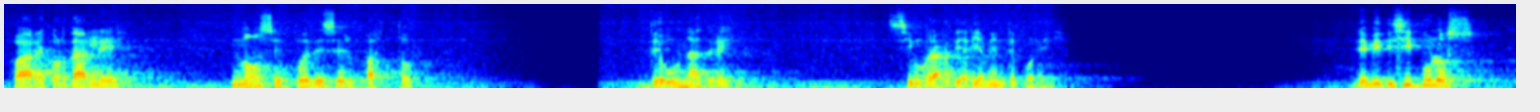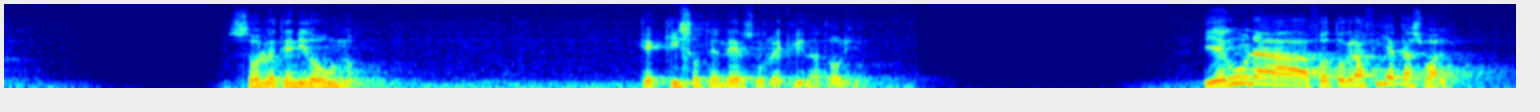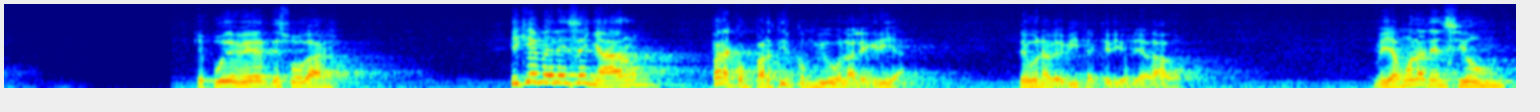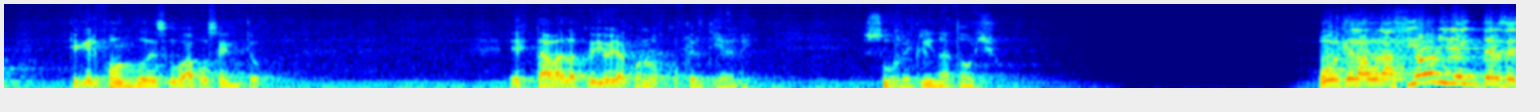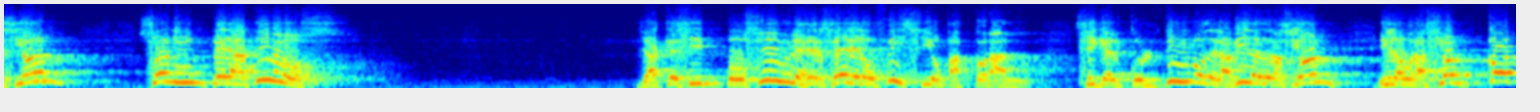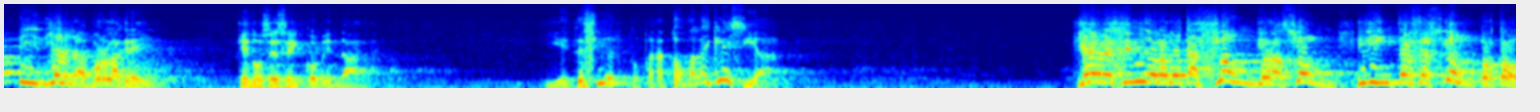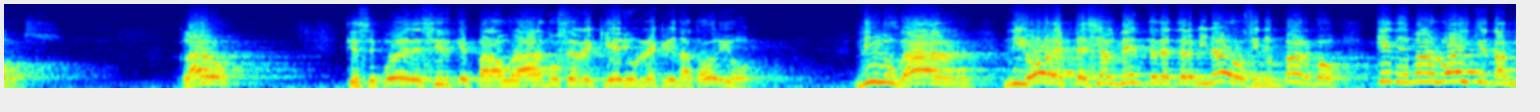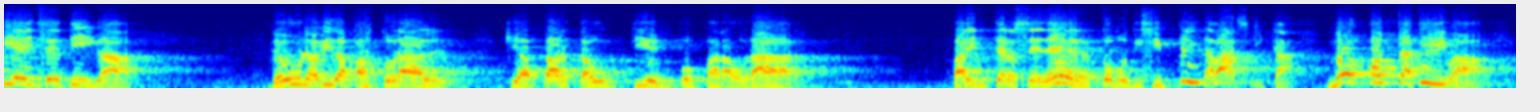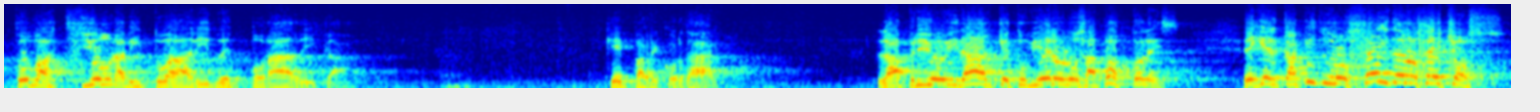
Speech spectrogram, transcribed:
para recordarle, no se puede ser pastor de una grey sin orar diariamente por ella. De mis discípulos, solo he tenido uno que quiso tener su reclinatorio. Y en una fotografía casual que pude ver de su hogar y que me le enseñaron para compartir conmigo la alegría de una bebita que Dios le ha dado. Me llamó la atención que en el fondo de su aposento estaba lo que yo ya conozco que él tiene, su reclinatorio. Porque la oración y la intercesión son imperativos, ya que es imposible ejercer el oficio pastoral sin el cultivo de la vida de oración y la oración cotidiana por la grey que nos es encomendada. Y esto es cierto para toda la iglesia que ha recibido la vocación de oración y de intercesión por todos. Claro que se puede decir que para orar no se requiere un reclinatorio, ni lugar, ni hora especialmente determinado. Sin embargo, ¿qué de malo hay que también se diga de una vida pastoral que aparta un tiempo para orar, para interceder como disciplina básica, no optativa? como acción habitual y no esporádica. ¿Qué para recordar? La prioridad que tuvieron los apóstoles en el capítulo 6 de los Hechos,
